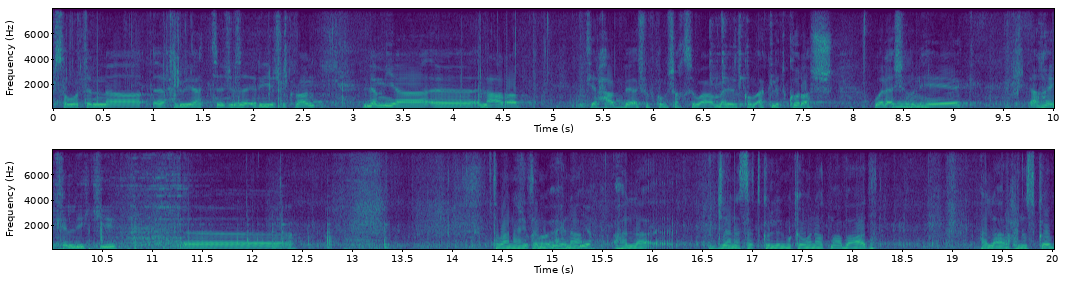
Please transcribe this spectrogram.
صورت لنا آه، حلويات جزائرية شكرا. لميا آه، العرب كثير حابة أشوفكم شخصي وأعمل لكم أكلة كرش. ولا اشهى من هيك. الله يخليكي. آه طبعا هيثم إحنا. هلأ تجانست كل المكونات مع بعض. هلأ رح نسكب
